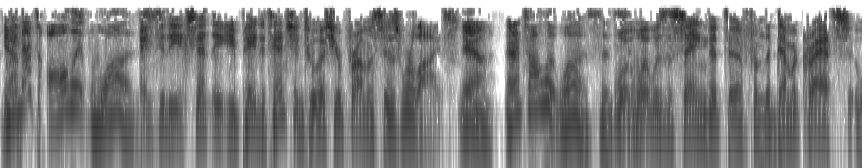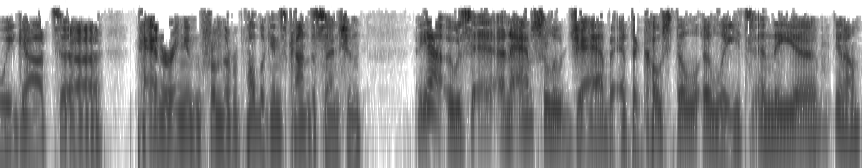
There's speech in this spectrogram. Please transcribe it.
Yeah. I mean, that's all it was. And to the extent that you paid attention to us, your promises were lies. Yeah, that's all it was. What, what, was the saying that uh, from the Democrats we got uh, pandering, and from the Republicans condescension? Yeah, it was an absolute jab at the coastal elite and the uh, you know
